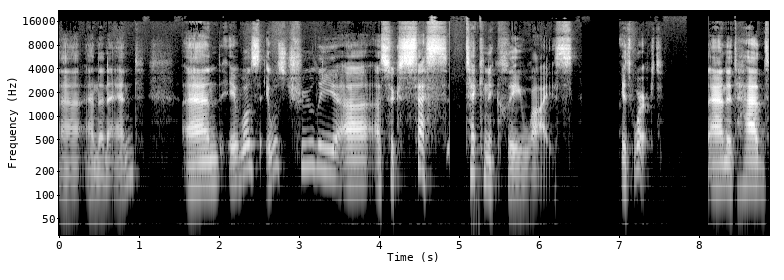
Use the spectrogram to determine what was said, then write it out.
uh, and an end and it was it was truly a, a success technically wise. It worked. And it had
